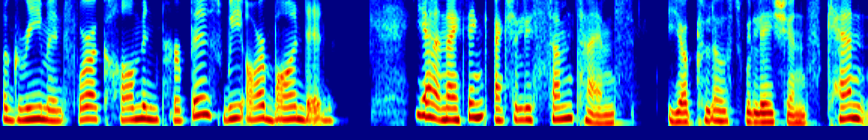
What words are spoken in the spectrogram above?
agreement for a common purpose, we are bonded. Yeah. And I think actually sometimes your close relations can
